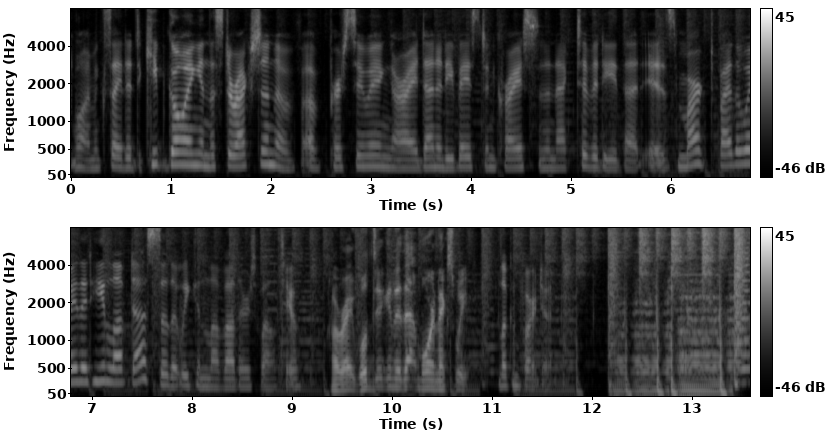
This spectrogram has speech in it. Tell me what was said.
well, I'm excited to keep going in this direction of, of pursuing our identity based in Christ and an activity that is marked by the way that He loved us so that we can love others well too. All right, we'll dig into that more next week. Looking forward to it.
